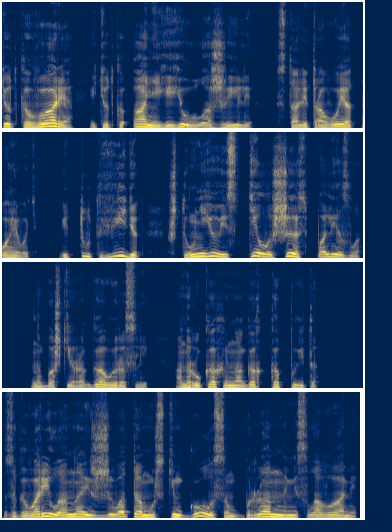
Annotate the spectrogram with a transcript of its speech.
Тетка Варя и тетка Аня ее уложили, стали травой отпаивать, и тут видят, что у нее из тела шерсть полезла, на башке рога выросли, а на руках и ногах копыта. Заговорила она из живота мужским голосом, бранными словами.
